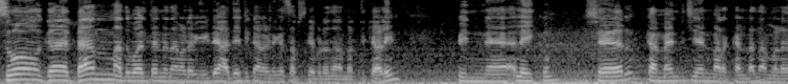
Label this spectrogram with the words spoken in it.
സ്വാഗതം. അതുപോലെ തന്നെ നമ്മുടെ വീഡിയോ ആദ്യമായിട്ട് കാണുകയാണെങ്കിൽ സബ്സ്ക്രൈബ് ചെയ്യുന്ന അമർത്തിക്കാളിയും പിന്നെ ലൈക്കും ഷെയറും കമന്റ് ചെയ്യാൻ മറക്കണ്ട. നമ്മുടെ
